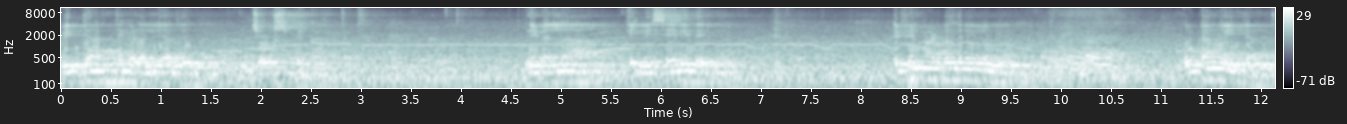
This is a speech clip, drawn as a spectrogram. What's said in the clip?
ವಿದ್ಯಾರ್ಥಿಗಳಲ್ಲಿ ಅದು ಜೋಶ್ ಬೇಕಾಗ್ತದೆ ನೀವೆಲ್ಲ ಇಲ್ಲಿ ಸೇರಿದ್ದೀರಿ. ಟಿಫಿನ್ ಮಾಡಿ ಬಂದರೆ ಇಲ್ಲ ನೀವು? ಊಟನೂ ಐತೆ ಅಂತ.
